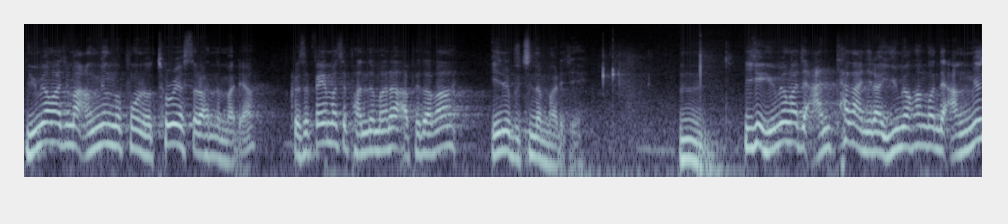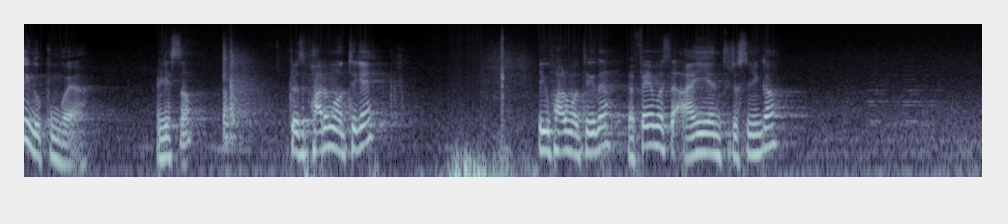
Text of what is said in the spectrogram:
유명하지만 악명 높은 건 notorious라 한단 말이야. 그래서 famous의 반대말은 앞에다가 in을 붙인단 말이지. 음. 이게 유명하지 않다가 아니라 유명한 건데 악명이 높은 거야. 알겠어? 그래서 발음은 어떻게? 이거 발음 어떻게 돼? famous in 붙였으니까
